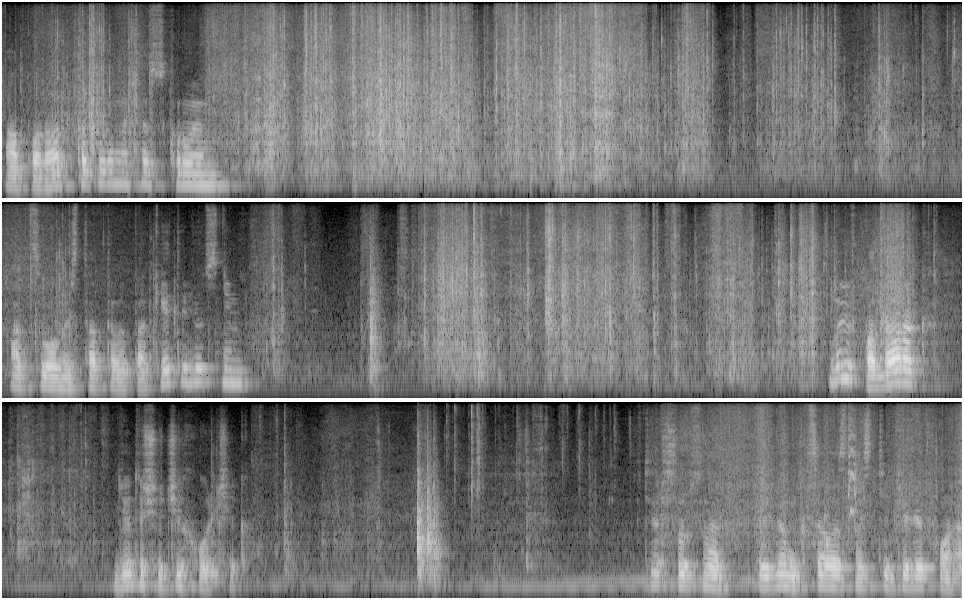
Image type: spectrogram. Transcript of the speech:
аппарат, который мы сейчас вскроем. Акционный стартовый пакет идет с ним. Ну и в подарок идет еще чехольчик. Теперь, собственно, перейдем к целостности телефона.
